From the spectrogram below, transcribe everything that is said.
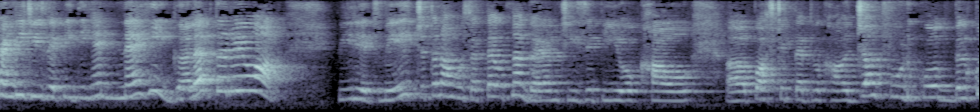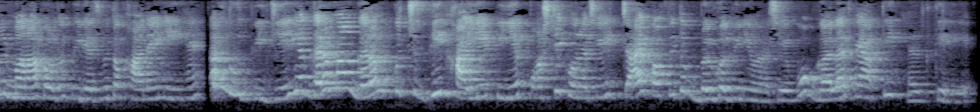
ठंडी चीज़ें पीती हैं। नहीं, गलत कर रहे हो आप। पीरियड्स में जितना हो सकता है उतना गर्म चीज़ें पियो, खाओ पौष्टिक तत्व खाओ। जंक फ़ूड को बिल्कुल मना कर दो पीरियड्स में तो खाना ही नहीं है। गर्म दूध पीजिए या गर्म ना गर्म कुछ भी खाइए, पिए, पौष्टिक होना चाहिए, चाय कॉफ़ी तो बिल्कुल भी नहीं होना चाहिए। वो गलत है आपकी हेल्थ के लिए।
